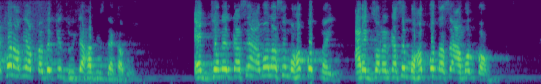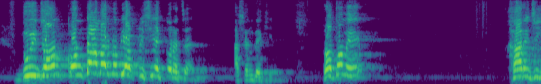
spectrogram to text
এখন আমি আপনাদেরকে দুইটা হাদিস দেখাবো। একজনের কাছে আমল আছে, মহব্বত নাই। আরেকজনের কাছে মহব্বত আছে, আমল কম। দুইজন কোনটা আমার নবী অ্যাপ্রিসিয়েট করেছেন? আসেন দেখি। প্রথমে, খারেজি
